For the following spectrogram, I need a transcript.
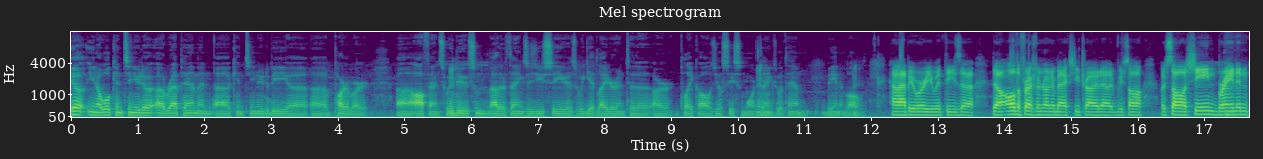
he'll, you know, we'll continue to uh, rep him and uh, continue to be uh, uh, part of our. Uh, offense. We do some other things as you see as we get later into the, our play calls. You'll see some more things with him being involved. How happy were you with these? Uh, the, all the freshman running backs you tried out. We saw we saw Sheen Brandon.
